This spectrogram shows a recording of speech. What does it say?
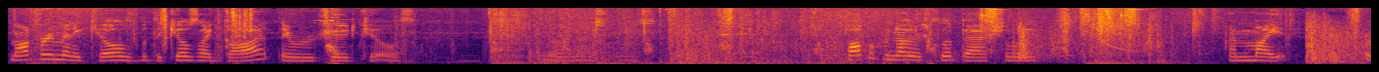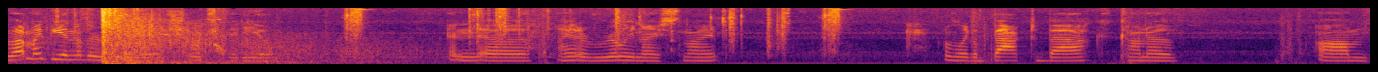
Not very many kills, but the kills I got, they were good kills. Really nice ones. Pop up another clip actually. I might. Or that might be another video, shorts video. And uh, I had a really nice snipe. It was like a back-to-back -back kind of um,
